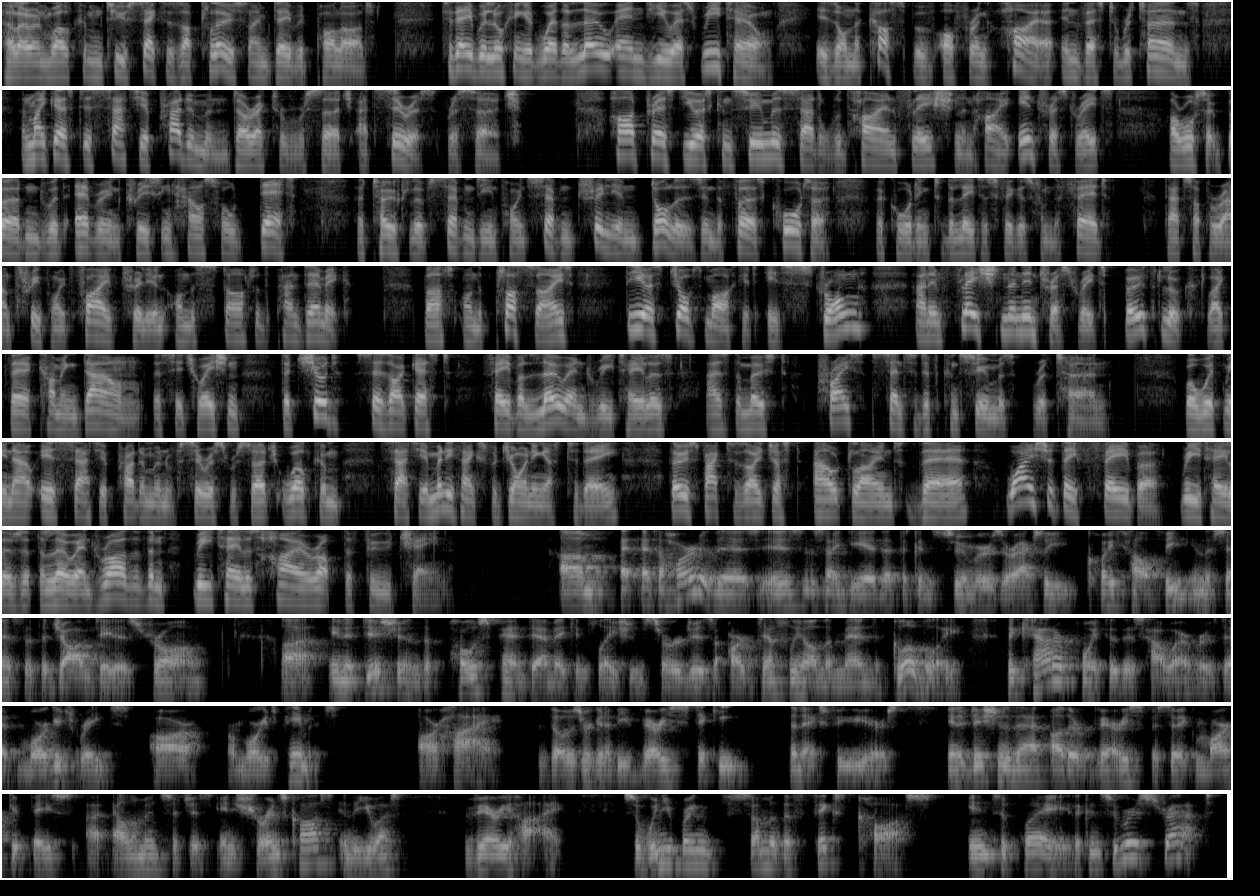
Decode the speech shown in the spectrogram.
Hello and welcome to Sectors Up Close. I'm David Pollard. Today we're looking at whether low end US retail is on the cusp of offering higher investor returns. And my guest is Satya Pradhuman, Director of Research at Cirrus Research. Hard pressed US consumers saddled with high inflation and high interest rates are also burdened with ever increasing household debt, a total of $17.7 trillion in the first quarter, according to the latest figures from the Fed. That's up around 3.5 trillion on the start of the pandemic. But on the plus side, the US jobs market is strong and inflation and interest rates both look like they're coming down, a situation that should, says our guest, favour low-end retailers as the most price-sensitive consumers return. Well, with me now is Satya Pradhuman of Cirrus Research. Welcome, Satya. Many thanks for joining us today. Those factors I just outlined there why should they favour retailers at the low end rather than retailers higher up the food chain? Um, at, the heart of this is this idea that the consumers are actually quite healthy in the sense that the jobs data is strong. Uh, in addition, the post-pandemic inflation surges are definitely on the mend globally. The counterpoint to this, however, is that mortgage rates are, or mortgage payments are high. Those are going to be very sticky the next few years. In addition to that, other very specific market-based uh, elements, such as insurance costs in the US, very high. So when you bring some of the fixed costs into play, the consumer is strapped.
